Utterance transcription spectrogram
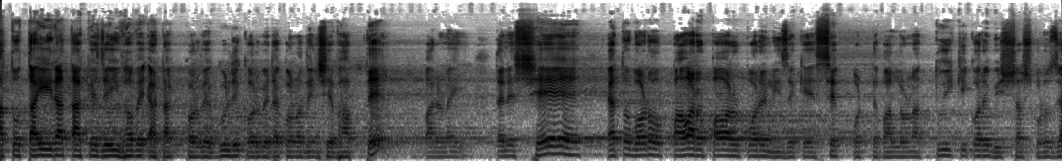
আততায়ীরা তাকে যেইভাবে অ্যাটাক করবে, গুলি করবে, এটা কোনোদিন সে ভাবতে পারে নাই। তাহলে সে এত বড় পাওয়ার পাওয়ার পরে নিজেকে সেভ করতে পারল না। তুই কি করে বিশ্বাস করো যে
